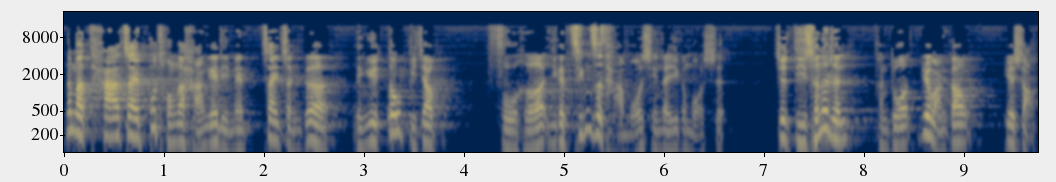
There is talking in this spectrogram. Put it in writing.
那么他在不同的行业里面，在整个领域都比较符合一个金字塔模型的一个模式，就底层的人很多，越往高越少。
